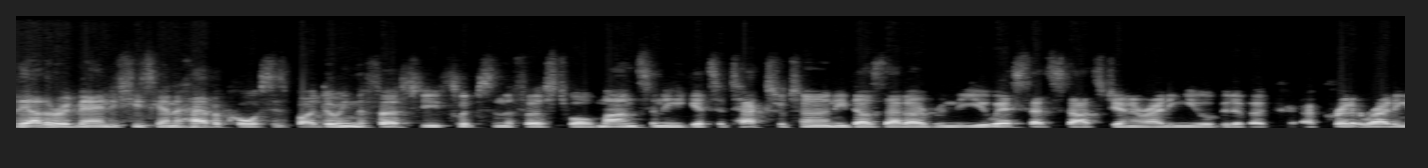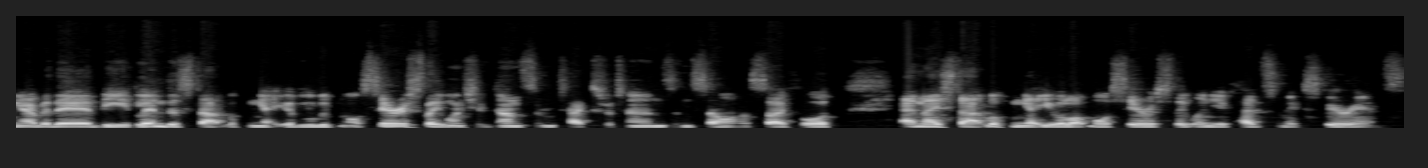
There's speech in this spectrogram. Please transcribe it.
The other advantage he's going to have, of course, is by doing the first few flips in the first 12 months and he gets a tax return. He does that over in the US. That starts generating you a bit of a, a, credit rating over there. The lenders start looking at you a little bit more seriously once you've done some tax returns and so on and so forth. And they start looking at you a lot more seriously when you've had some experience.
